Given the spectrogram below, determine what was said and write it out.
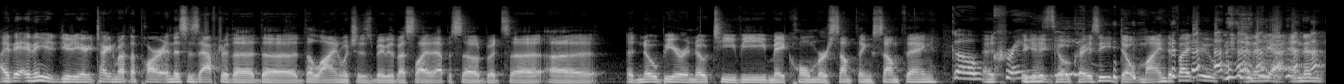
I, th- I think you're, you're talking about the part, and this is after the the the line, which is maybe the best line of the episode, but it's uh, uh, no beer and no TV make Homer something something. Go Uh, crazy. Go crazy. Don't mind if I do. And then yeah, and then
